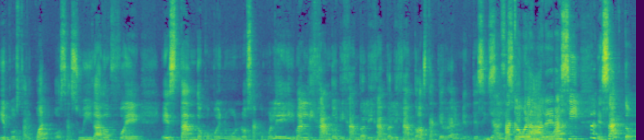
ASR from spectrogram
Y pues tal cual, o sea, su hígado fue estando como en un, o sea, como le iban lijando, lijando, lijando, lijando, hasta que realmente sí Ya, se, se hizo acabó la así. Exacto.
